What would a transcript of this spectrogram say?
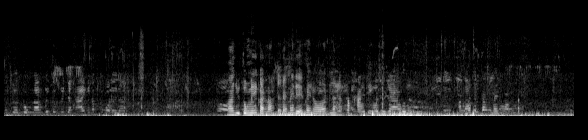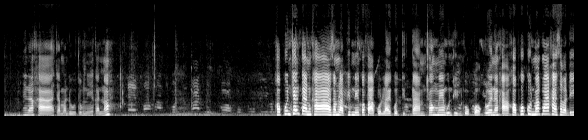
ถ้าเกิดลงน้ำลึกก็คือจะหายไปทั้งตัวเลยนะมาอยู่ตรงนี้กันเนาะจะได้ไม่แดดไม่ร้อนนะทับขางเตียงมาถึงยาวมันก็จะตั้งไปทางนี่นะคะ จะมาดูตรงนี้กันเนาะ ขอบคุณเช่นกันค่ะสำหรับคลิปนี้ก็ฝากกดไลค์กดติดตามช่องแม่บุญถิ่นกกอกด้วยนะคะ ขอบพระคุณมากๆค่ะ สวัสดี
